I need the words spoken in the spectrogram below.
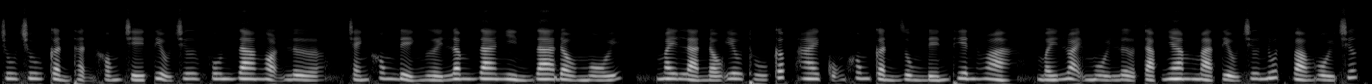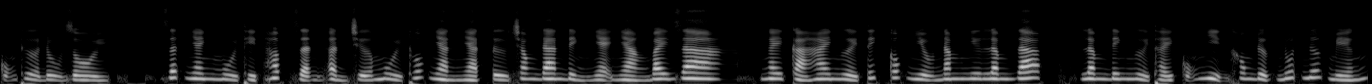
Chu Chu cẩn thận khống chế tiểu chư phun ra ngọn lửa, tránh không để người lâm ra nhìn ra đầu mối. May là nấu yêu thú cấp 2 cũng không cần dùng đến thiên hòa, mấy loại mùi lửa tạp nham mà tiểu chư nuốt vào hồi trước cũng thừa đủ rồi. Rất nhanh mùi thịt hấp dẫn ẩn chứa mùi thuốc nhàn nhạt từ trong đan đỉnh nhẹ nhàng bay ra. Ngay cả hai người tích cốc nhiều năm như lâm giáp, lâm đinh ngửi thấy cũng nhịn không được nuốt nước miếng.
